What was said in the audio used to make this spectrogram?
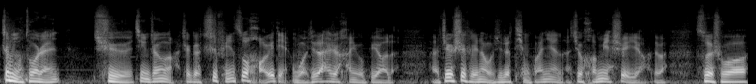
这么多人去竞争啊，这个视频做好一点，我觉得还是很有必要的啊。这个视频呢，我觉得挺关键的，就和面试一样，对吧？所以说，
